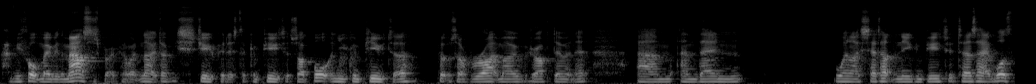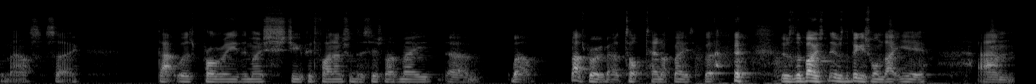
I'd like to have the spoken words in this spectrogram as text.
have you thought maybe the mouse is broken? I went, no, don't be stupid, it's the computer. So I bought a new computer, put myself right in my overdraft doing it, um, and then when I set up the new computer, it turns out it was the mouse. So that was probably the most stupid financial decision I've made. Um, well, that's probably about the top ten I've made, but it was the most, it was the biggest one that year. Um,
